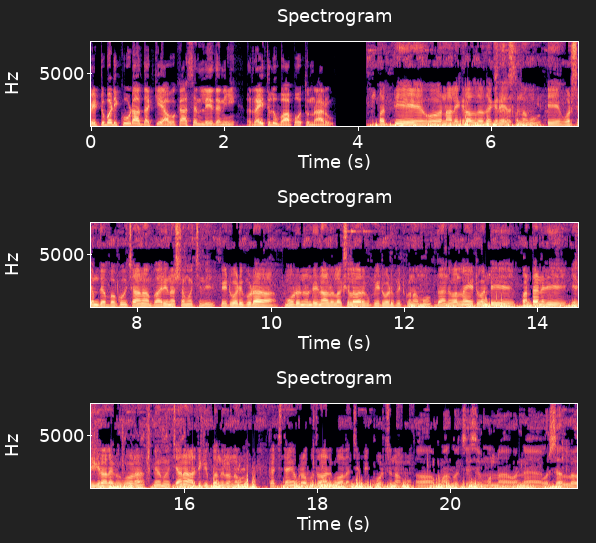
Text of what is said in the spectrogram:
పెట్టుబడి కూడా దక్కే అవకాశం లేదని రైతులు వాపోతున్నారు. పత్తి ఓ నాలుగు ఎకరాల దగ్గర వేసుకున్నాము. ఈ వర్షం దెబ్బకు చాలా భారీ నష్టం వచ్చింది. పెట్టుబడి కూడా మూడు నుండి నాలుగు లక్షల వరకు పెట్టుబడి పెట్టుకున్నాము. దాని వలన ఎటువంటి పంట అనేది ఎదిగి కూడా మేము చాలా ఆర్థిక ఇబ్బందులు ఉన్నాము. ఖచ్చితంగా ప్రభుత్వం ఆదుకోవాలని చెప్పి కోరుచున్నాము. మాకు వచ్చేసి మొన్న వర్షాల్లో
